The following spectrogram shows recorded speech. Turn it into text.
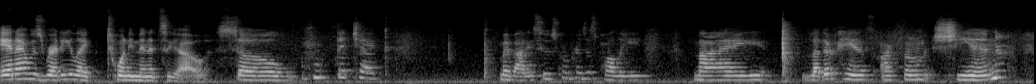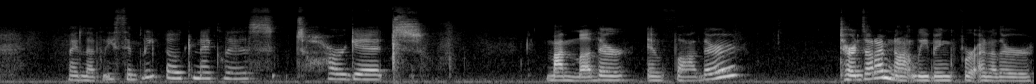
and I was ready like 20 minutes ago. So fit check. My bodysuit's from Princess Polly. My leather pants are from Shein. My lovely Simply Oak necklace, Target. my mother and father. Turns out I'm not leaving for another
